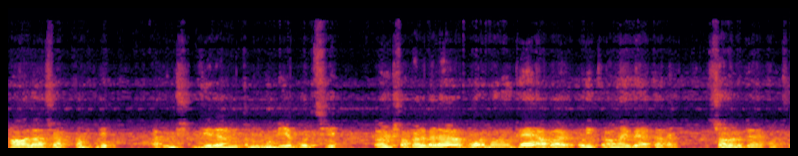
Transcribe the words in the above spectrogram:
খাওয়া দাওয়া সব কমপ্লিট এখন যে যার মতন ঘুমিয়ে পড়ছি। কারণ সকালবেলা ভোর ভোর উঠে আবার পরিক্রমায় বেড়াতে হবে। চলো দেখা হচ্ছে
